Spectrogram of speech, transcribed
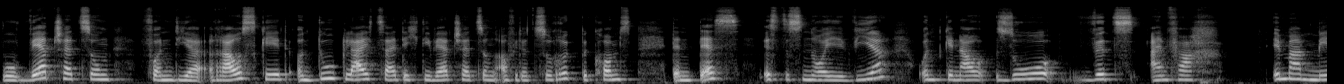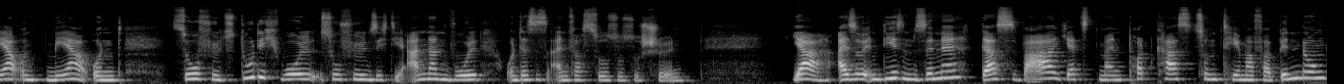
wo Wertschätzung von dir rausgeht und du gleichzeitig die Wertschätzung auch wieder zurückbekommst, denn das ist das neue Wir und genau so wird es einfach immer mehr und mehr und so fühlst du dich wohl, so fühlen sich die anderen wohl und das ist einfach so, so, so schön. Ja, also in diesem Sinne, das war jetzt mein Podcast zum Thema Verbindung.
